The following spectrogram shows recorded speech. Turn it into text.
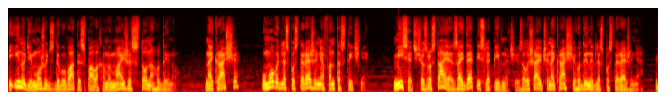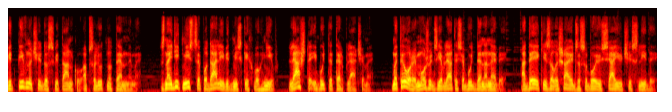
і іноді можуть здивувати спалахами майже 100 на годину. Найкраще умови для спостереження фантастичні. Місяць, що зростає, зайде після півночі, залишаючи найкращі години для спостереження від півночі до світанку абсолютно темними. Знайдіть місце подалі від міських вогнів, ляжте і будьте терплячими. Метеори можуть з'являтися будь-де на небі, а деякі залишають за собою сяючі сліди,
